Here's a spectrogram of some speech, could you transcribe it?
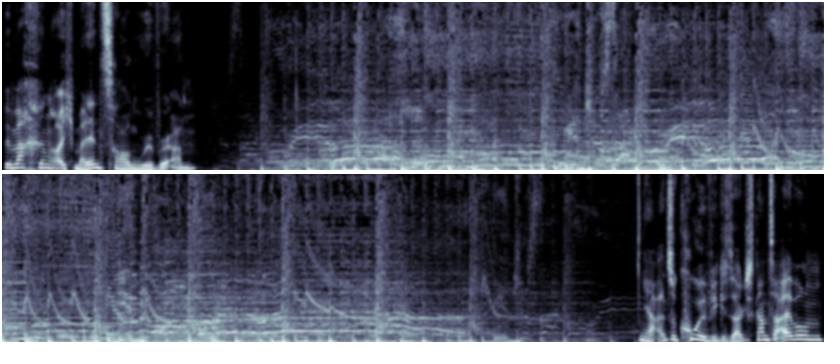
Wir machen euch mal den Song River an. Ja, also cool, wie gesagt. Das ganze Album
